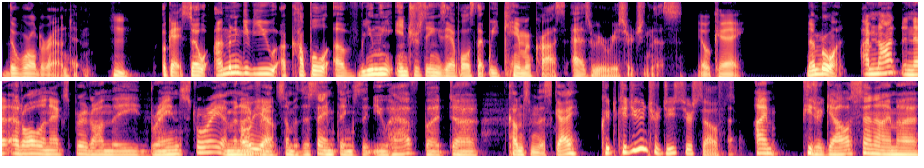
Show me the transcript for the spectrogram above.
the world around him. Hmm. Okay, so I'm going to give you a couple of really interesting examples that we came across as we were researching this. Okay. Number one. I'm not an, at all an expert on the brain story. I mean, Oh, I've yeah. read some of the same things that you have, but uh, Comes from this guy. Could could you introduce yourself? I'm Peter Galison. I'm a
